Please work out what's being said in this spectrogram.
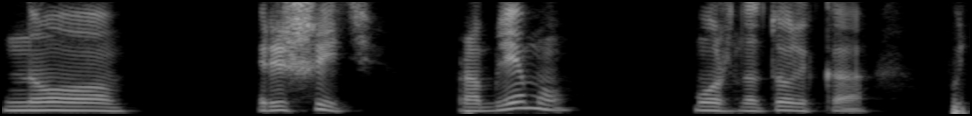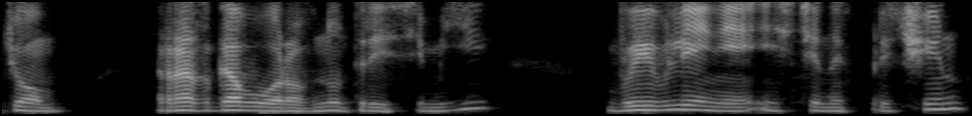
Но решить проблему можно только путем разговора внутри семьи, выявления истинных причин,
